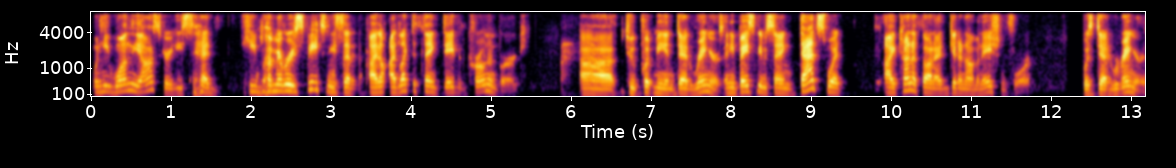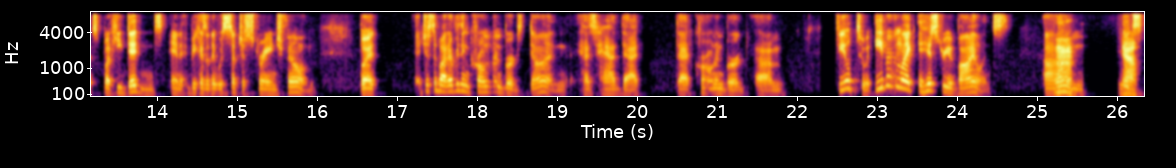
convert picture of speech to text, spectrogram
When he won the Oscar, he said he I remember his speech and he said I don't I'd like to thank David Cronenberg uh, to put me in Dead Ringers, and he basically was saying that's what I kind of thought I'd get a nomination for was Dead Ringers, but he didn't, and it, because it was such a strange film. But just about everything Cronenberg's done has had that that Cronenberg um, feel to it. Even like a history of violence. Um, mm. Yeah. It's,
